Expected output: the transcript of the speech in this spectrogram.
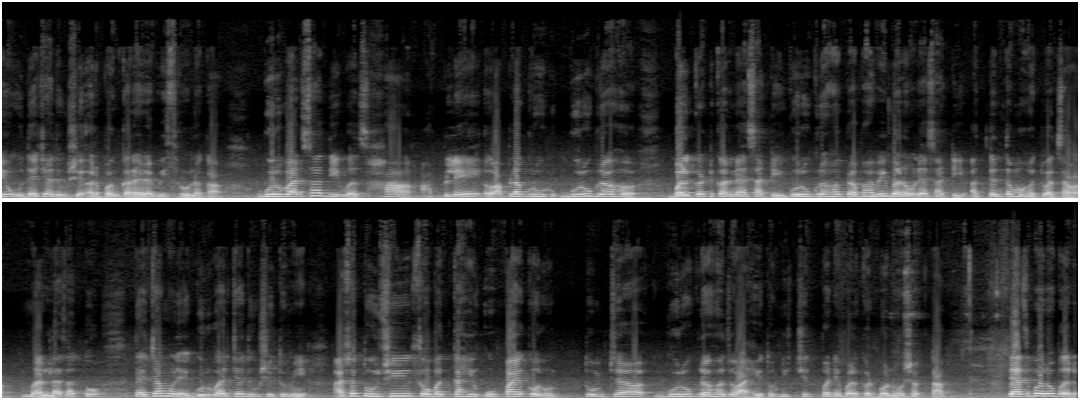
ते उद्याच्या दिवशी अर्पण करायला विसरू नका. गुरुवारचा दिवस हा आपले आपला गृह गुरुग्रह बळकट करण्यासाठी गुरुग्रह प्रभावी बनवण्यासाठी अत्यंत महत्त्वाचा मानला जातो. त्याच्यामुळे गुरुवारच्या दिवशी तुम्ही अशा तुळशीसोबत काही उपाय करून तुमच्या गुरुग्रह जो आहे तो निश्चितपणे बळकट बनवू शकता. त्याचबरोबर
